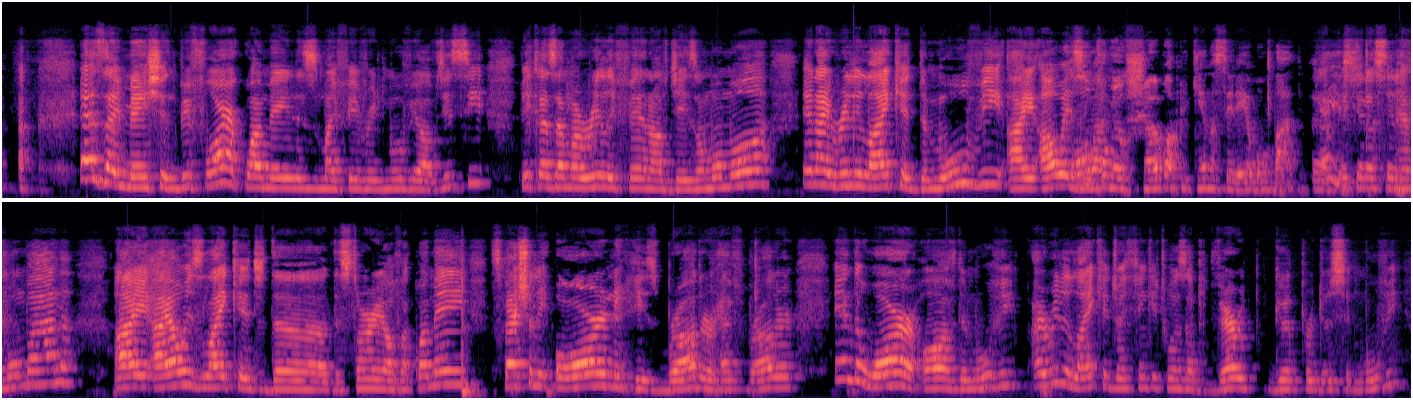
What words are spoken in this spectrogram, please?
As I mentioned before, Aquaman is my favorite movie of DC because I'm a really fan of Jason Momoa and I really like it. The movie, I always Ou como eu chamo, a pequena sereia bombada. É, É. Pequena Sereia Bombada. I, I always liked the the story of Aquaman, especially Orm, his brother, half brother, and the war of the movie. I really like it. I think it was a very good produced movie.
